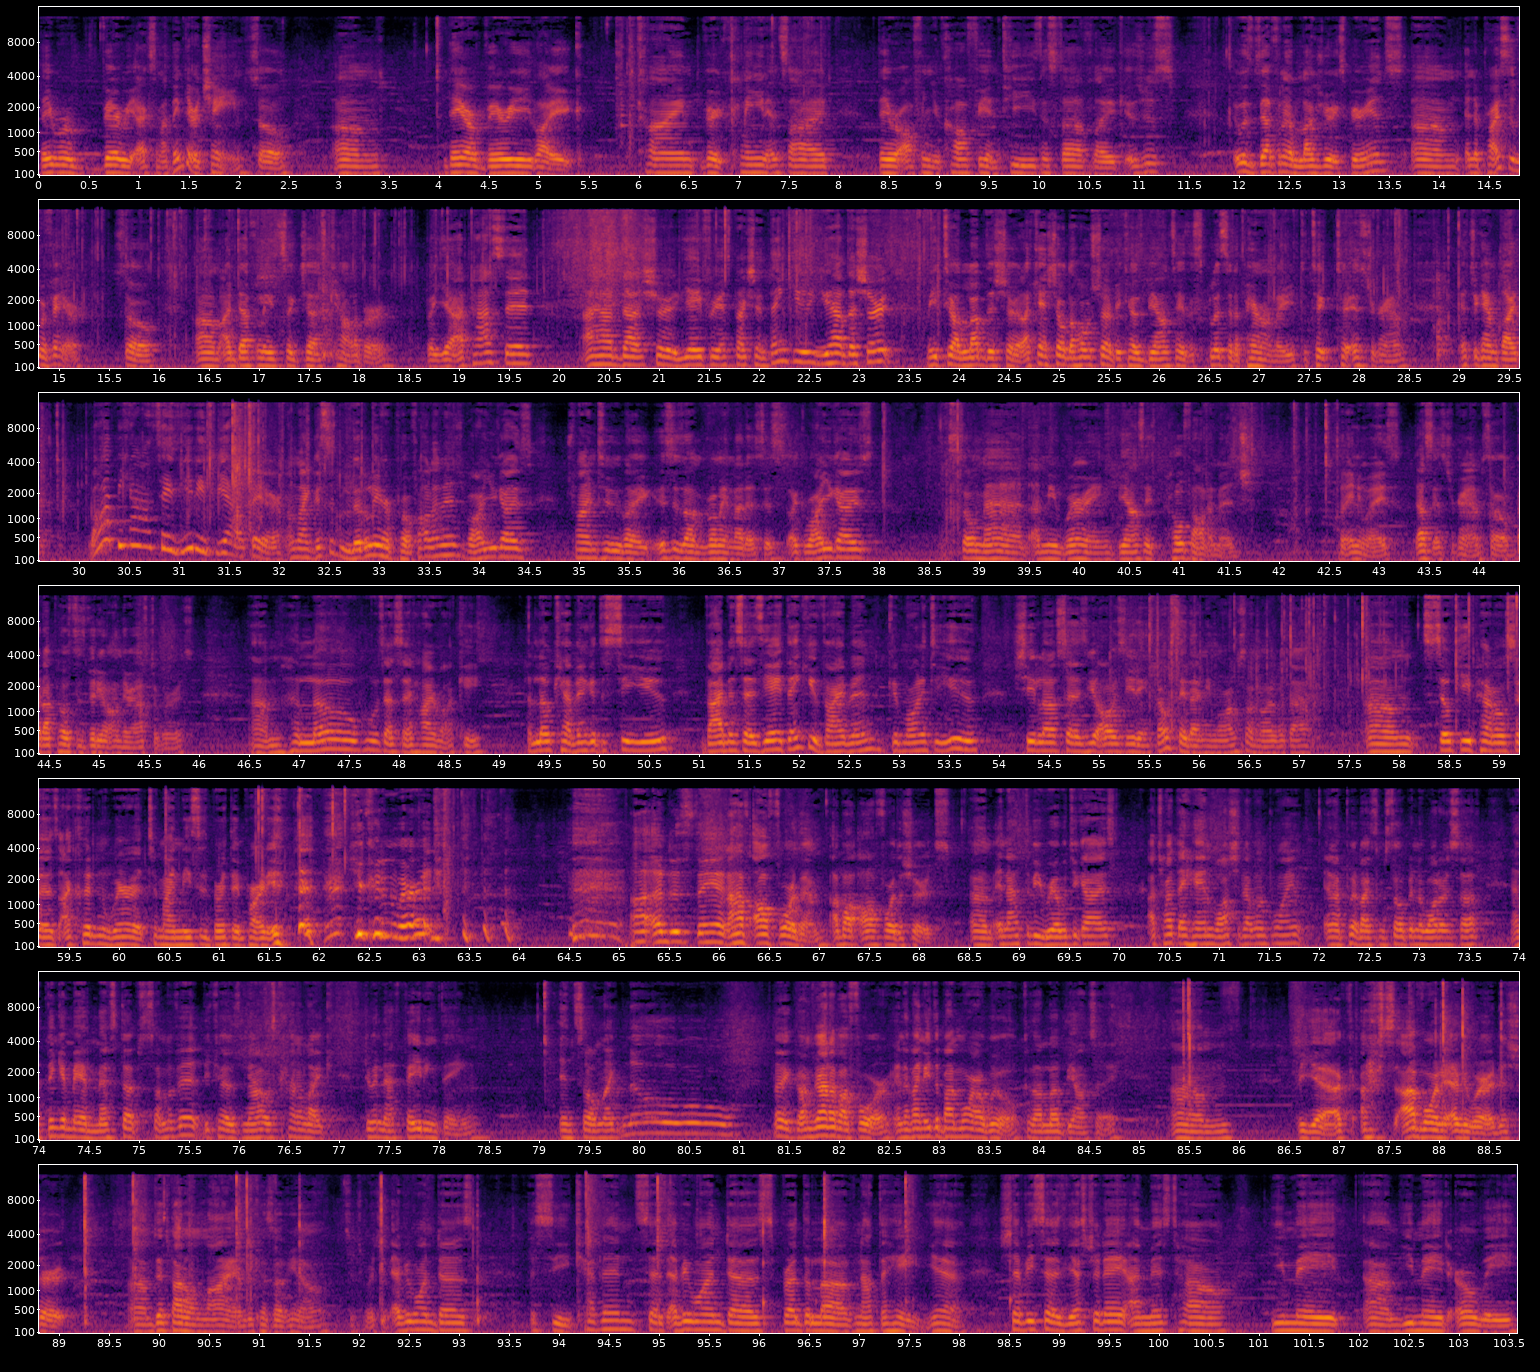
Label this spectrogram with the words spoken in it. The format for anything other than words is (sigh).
They were very excellent. I think they're a chain. So, um, they are very like kind, very clean inside. They were offering you coffee and teas and stuff. Like it's just, it was definitely a luxury experience, um, and the prices were fair. So um, I definitely suggest Caliber. But yeah, I passed it. I have that shirt. Yay for your inspection. Thank you. You have that shirt. Me too. I love this shirt. I can't show the whole shirt because Beyonce is explicit apparently to take to Instagram. Instagram's like, why Beyonce's beauties be out there? I'm like, this is literally her profile image. Why are you guys trying to like? This is um romaine lettuce. It's like, why are you guys so mad at me wearing Beyonce's profile image? But anyways, that's Instagram. So, but I post this video on there afterwards. Um, hello, who was that? Say hi, Rocky. Hello, Kevin. Good to see you. Vibin says, yay, thank you, Vibin. Good morning to you. She Love says, you're always eating. Don't say that anymore. I'm so annoyed with that. Um, Silky Petal says, I couldn't wear it to my niece's birthday party. (laughs) you couldn't wear it? (laughs) I understand. I have all four of them. I bought all four of the shirts. Um, and I have to be real with you guys. I tried to hand wash it at one point, and I put like some soap in the water and stuff. And I think it may have messed up some of it because now it's kind of like doing that fading thing. And so I'm like, no. Like, I'm glad I bought four. And if I need to buy more, I will because I love Beyonce. Um, but yeah, I, have worn it everywhere. This shirt, um, just not online because of you know situation. Everyone does. Let's see. Kevin says everyone does spread the love, not the hate. Yeah. Chevy says yesterday I missed how you made um, you made early.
